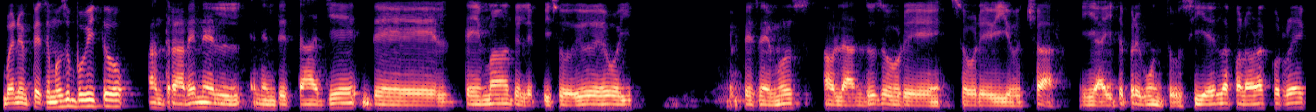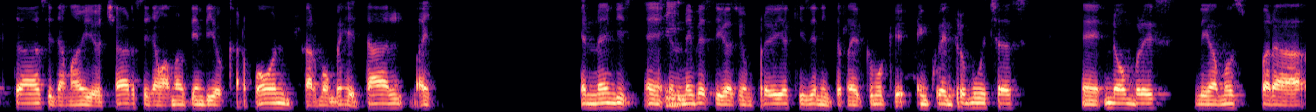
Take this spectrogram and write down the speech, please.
Bueno, empecemos un poquito a entrar en el, en el detalle del tema del episodio de hoy Empecemos hablando sobre, sobre biochar. Y ahí te pregunto, si es la palabra correcta, se llama biochar, se llama más bien biocarbón, carbón vegetal. En una, en una investigación previa que hice en internet, como que encuentro muchos eh, nombres, digamos, para,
